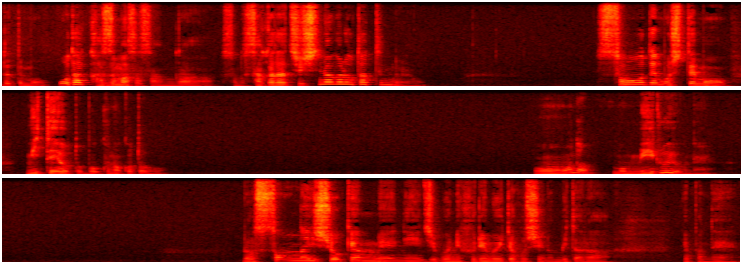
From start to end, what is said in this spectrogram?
だってもう小田和正さんがその逆立ちしながら歌ってんのよ。そうでもしても見てよと僕のことを。うんほんだもう見るよね。でもそんな一生懸命に自分に振り向いてほしいの見たらやっぱね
